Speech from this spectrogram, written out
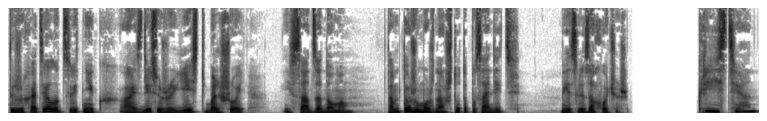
Ты же хотела цветник, а здесь уже есть большой. И сад за домом. Там тоже можно что-то посадить, если захочешь. Кристиан.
